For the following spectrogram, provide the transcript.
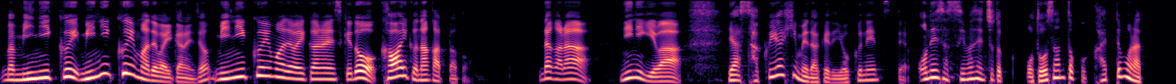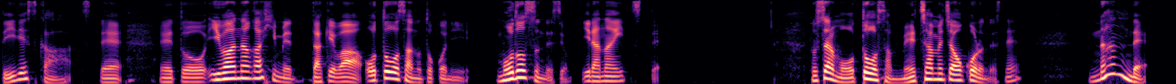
まあ醜い醜いまではいかないんですよ。醜いまではいかないんですけど可愛くなかったと。だからニニギは「いや咲夜姫だけでよくね」っつって「お姉さんすいませんちょっとお父さんとこ帰ってもらっていいですか?」っつってえっ、ー、と岩永姫だけはお父さんのとこに戻すんですよいらない？っつって。そしたらもうお父さんめちゃめちゃ怒るんですね。なんで？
